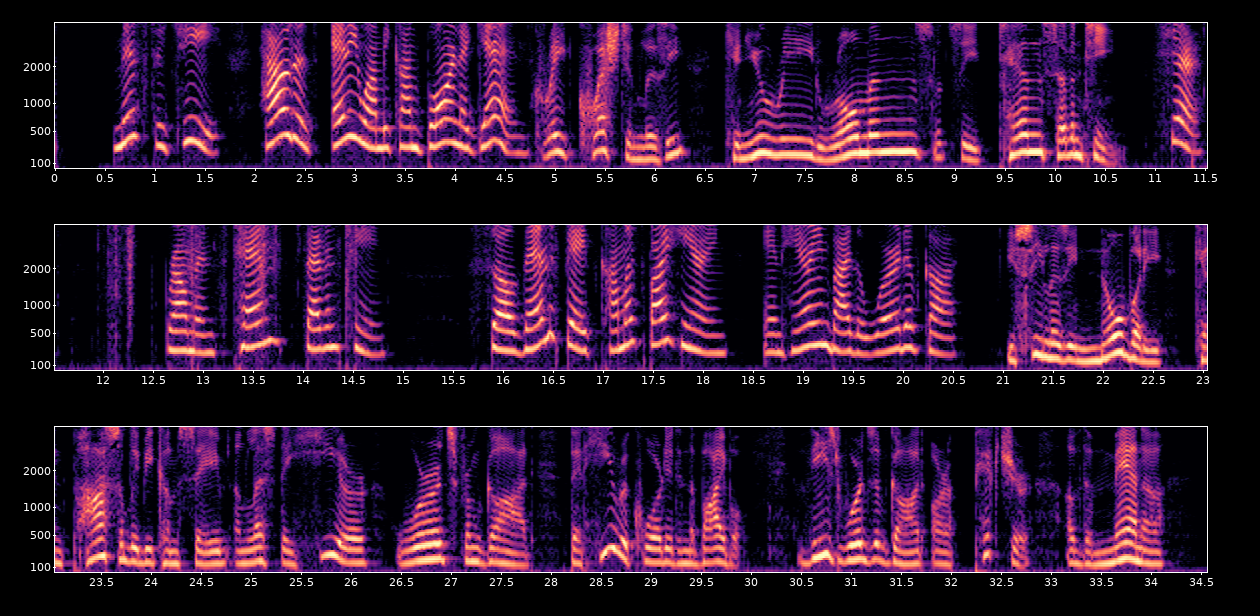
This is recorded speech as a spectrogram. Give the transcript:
Mr. G, how does anyone become born again? Great question, Lizzie. Can you read Romans, let's see, 10 17? Sure. Romans 10 17. So then faith cometh by hearing, and hearing by the word of God. You see, Lizzie, nobody can possibly become saved unless they hear words from God that He recorded in the Bible. These words of God are a picture of the manna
